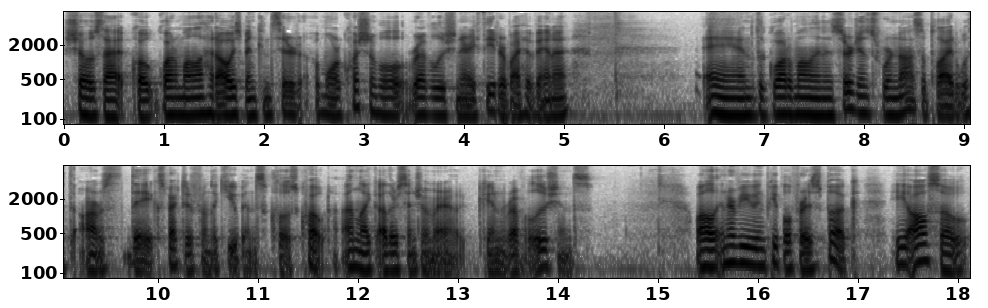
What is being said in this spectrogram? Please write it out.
shows that, quote, Guatemala had always been considered a more questionable revolutionary theater by Havana, and the Guatemalan insurgents were not supplied with the arms they expected from the Cubans, close quote, unlike other Central American revolutions. While interviewing people for his book, he also,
